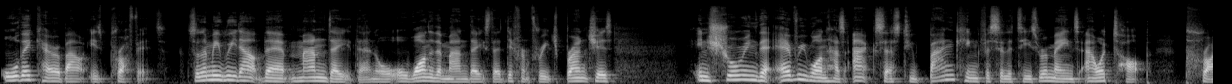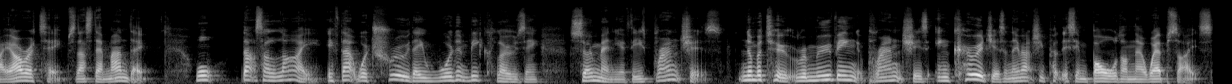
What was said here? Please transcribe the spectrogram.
All they care about is profit. So let me read out their mandate then, or, or one of the mandates, they're different for each branches. Ensuring that everyone has access to banking facilities remains our top priority. So that's their mandate. Well, that's a lie. If that were true, they wouldn't be closing so many of these branches. Number two, removing branches encourages, and they've actually put this in bold on their websites.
